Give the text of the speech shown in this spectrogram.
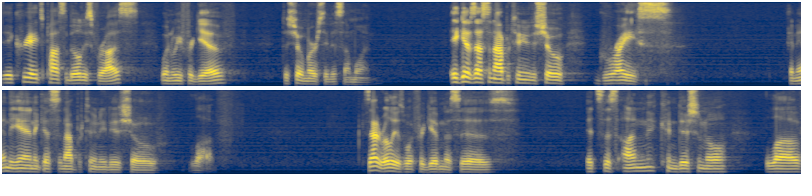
It creates possibilities for us when we forgive to show mercy to someone. It gives us an opportunity to show grace And in the end, it gets an opportunity to show love. Because that really is what forgiveness is it's this unconditional love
